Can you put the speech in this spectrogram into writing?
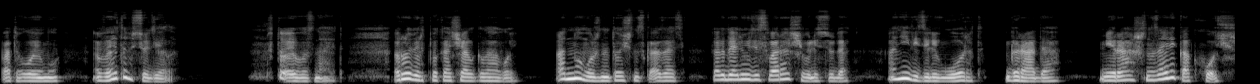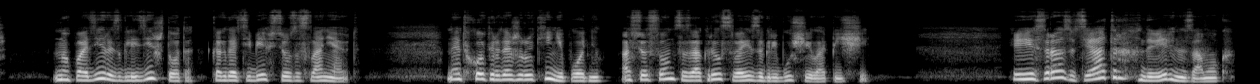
«По-твоему, в этом все дело?» «Кто его знает?» Роберт покачал головой. «Одно можно точно сказать. Когда люди сворачивали сюда, они видели город, города, мираж, назови как хочешь. Но поди разгляди что-то, когда тебе все заслоняют». Нед Хоппер даже руки не поднял, а все солнце закрыл своей загребущей лапищей. И сразу театр, двери на замок.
